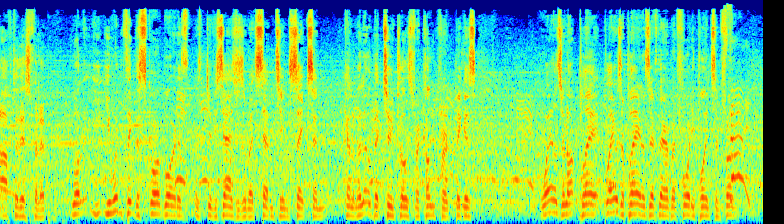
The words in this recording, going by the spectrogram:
after this, Philip. Well, you wouldn't think the scoreboard, as, as Jimmy says, is about 17-6 and kind of a little bit too close for comfort because Wales are not playing. Players are playing as if they're about 40 points in front. Stay!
